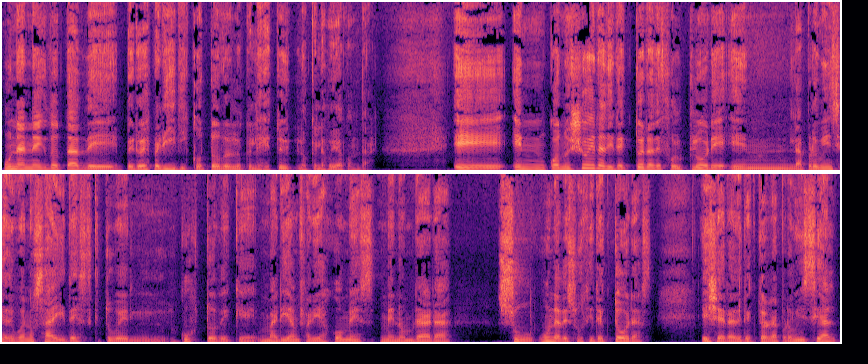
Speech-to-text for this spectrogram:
una anécdota de, pero es verídico todo lo que les estoy, lo que les voy a contar. Eh, en, cuando yo era directora de folclore en la provincia de Buenos Aires, que tuve el gusto de que Marían Farías Gómez me nombrara su, una de sus directoras, ella era directora provincial,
